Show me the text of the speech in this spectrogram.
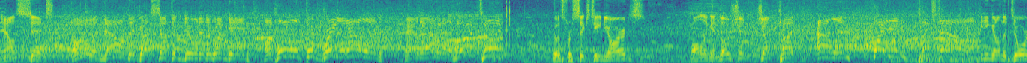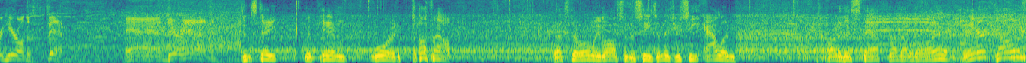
Now six. Oh, and now they've got something doing in the run game. A hole for Braelon Allen. And they're having a hard time. Goes for 16 yards. Falling in motion. Jump cut. Allen fighting. Touchdown. Beating on the door here on the fifth. And they're in. Washington State with Cam Ward, tough out. That's their only loss of the season. As you see, Allen, part of this staff from Illinois. And here goes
